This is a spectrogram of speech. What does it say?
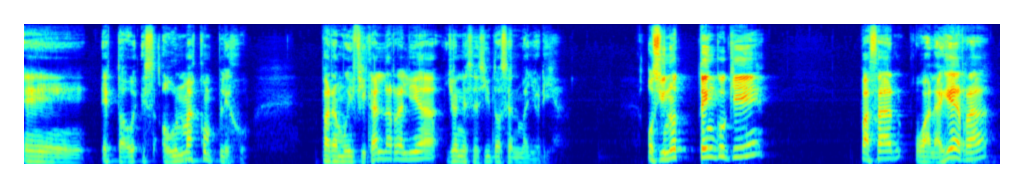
eh, esto es aún más complejo. Para modificar la realidad yo necesito ser mayoría. O si no, tengo que pasar o a la guerra,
